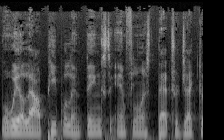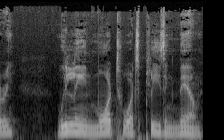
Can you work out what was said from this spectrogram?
When we allow people and things to influence that trajectory, we lean more towards pleasing them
